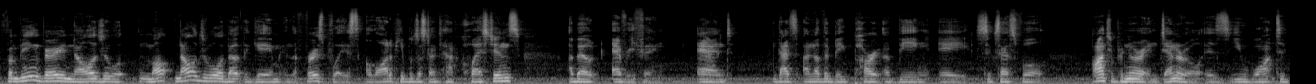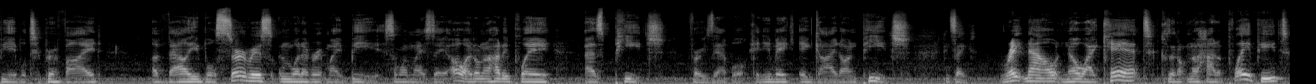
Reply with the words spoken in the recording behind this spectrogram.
from being very knowledgeable knowledgeable about the game in the first place. A lot of people just start to have questions about everything, and that's another big part of being a successful entrepreneur in general. Is you want to be able to provide a valuable service and whatever it might be. Someone might say, "Oh, I don't know how to play as Peach." For example, can you make a guide on Peach? It's like right now, no, I can't because I don't know how to play Peach.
